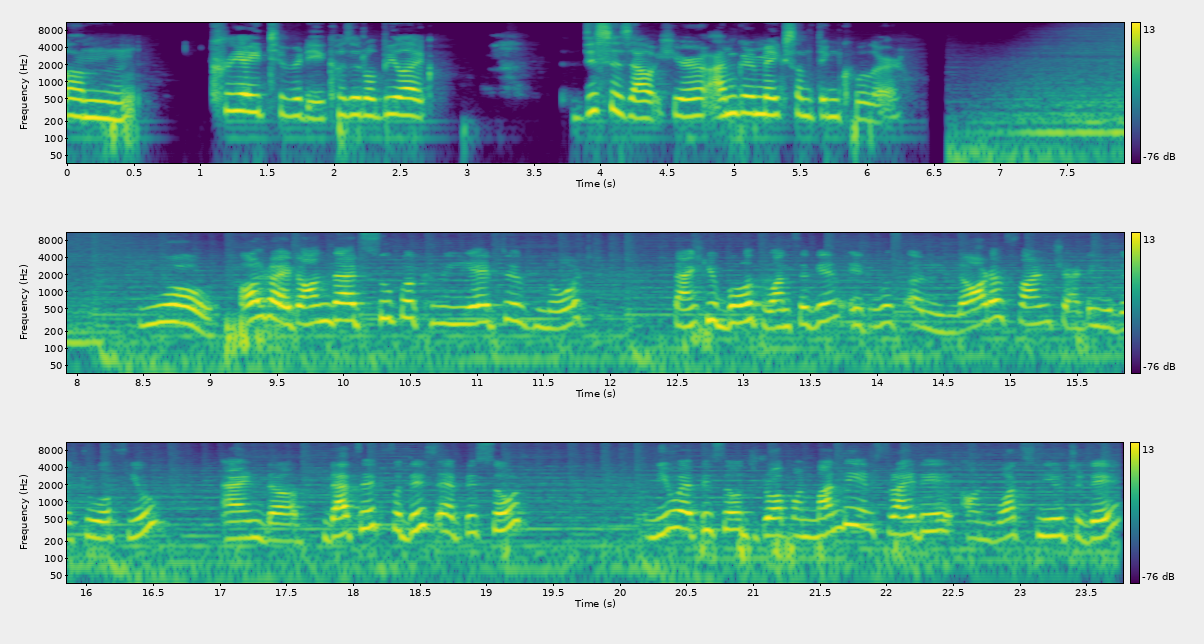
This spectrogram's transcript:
um creativity because it'll be like, this is out here. I'm gonna make something cooler. Whoa. All right. On that super creative note, thank you both once again. It was a lot of fun chatting with the two of you. And uh, that's it for this episode. New episodes drop on Monday and Friday on What's New Today.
